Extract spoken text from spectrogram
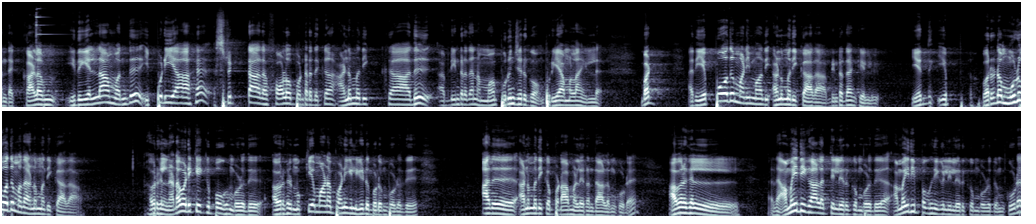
அந்த களம் இது எல்லாம் வந்து இப்படியாக ஸ்ட்ரிக்டாக அதை ஃபாலோ பண்ணுறதுக்கு அனுமதிக்காது அப்படின்றத நம்ம புரிஞ்சுருக்கோம். புரியாமலாம் இல்லை. பட் அது எப்போதும் அனுமதி அனுமதிக்காதா அப்படின்றதான் கேள்வி. எது எப் வருடம் முழுவதும் அதை அனுமதிக்காதா? அவர்கள் நடவடிக்கைக்கு போகும் பொழுது அவர்கள் முக்கியமான பணியில் ஈடுபடும் பொழுது அது அனுமதிக்கப்படாமல் இருந்தாலும் கூட அவர்கள் அது அமைதி காலத்தில் இருக்கும் பொழுது அமைதி பகுதிகளில் இருக்கும் பொழுதும் கூட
